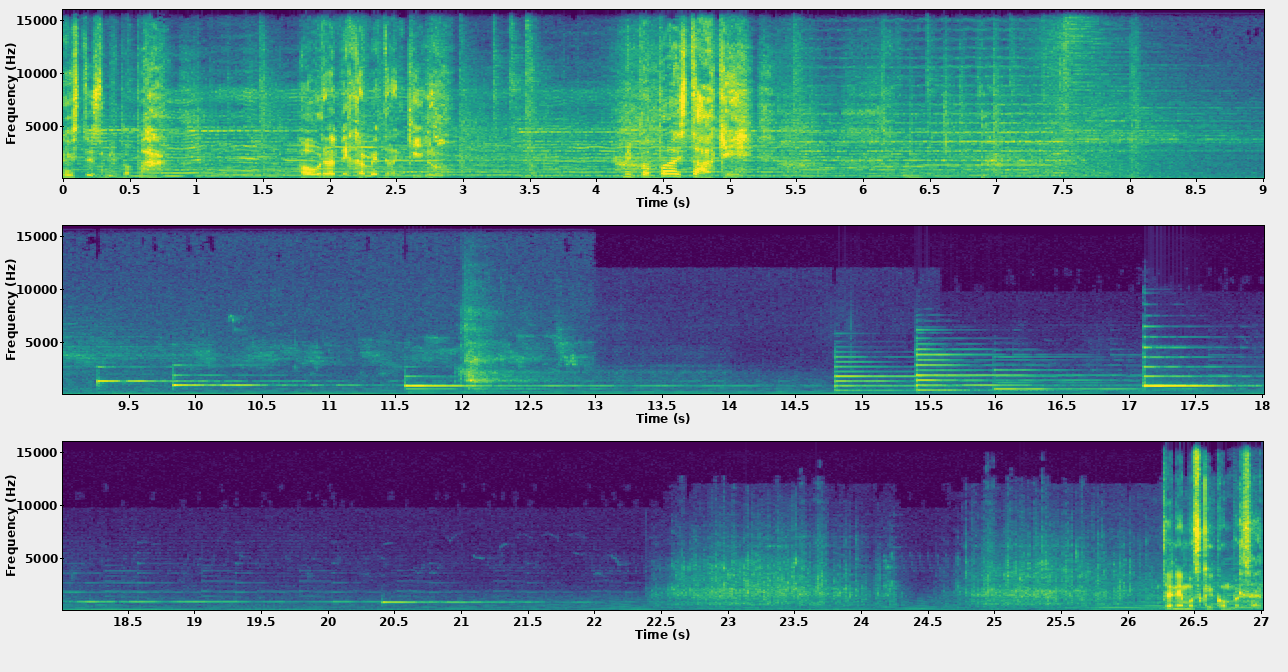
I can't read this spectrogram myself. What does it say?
Este es mi papá. Ahora déjame tranquilo. Mi papá está aquí. Tenemos que conversar.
